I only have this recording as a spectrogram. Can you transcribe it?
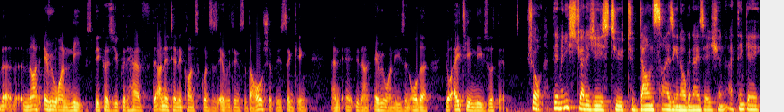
the, not everyone leaves because you could have the unintended consequences. Everything that the whole ship is sinking, and uh, you know everyone leaves, and all the your A team leaves with them. Sure, there are many strategies to, to downsizing an organization. I think a,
